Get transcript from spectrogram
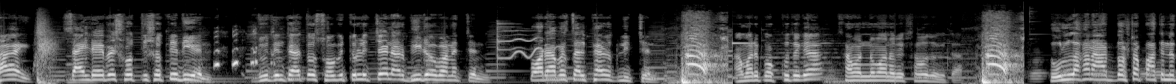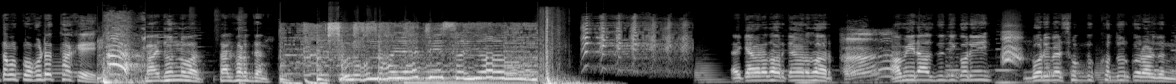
ভাই চাইল্ড এবার সত্যি সত্যি দিয়েন। দুদিন থেকে তো ছবি তুলিচ্ছেন আর ভিডিও বানাচ্ছেন। পরে আবার চাইল ফেরত নিচ্ছেন। আমার পক্ষ থেকে সামান্য মানবিক সহযোগিতা। তুল্লা খান আট দশটা পাতি নেতা আমার পকেটে থাকে। ভাই ধন্যবাদ। চাল ফেরত দেন। এই ক্যামেরা ধর ক্যামেরা ধর। আমি রাজনীতি করি গরিবের সুখ দুঃখ দূর করার জন্য।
